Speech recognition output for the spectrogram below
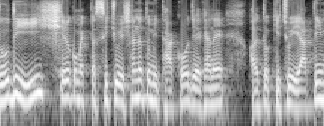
যদি সেরকম একটা সিচুয়েশানে তুমি থাকো যেখানে হয়তো কিছু ইয়াতিম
